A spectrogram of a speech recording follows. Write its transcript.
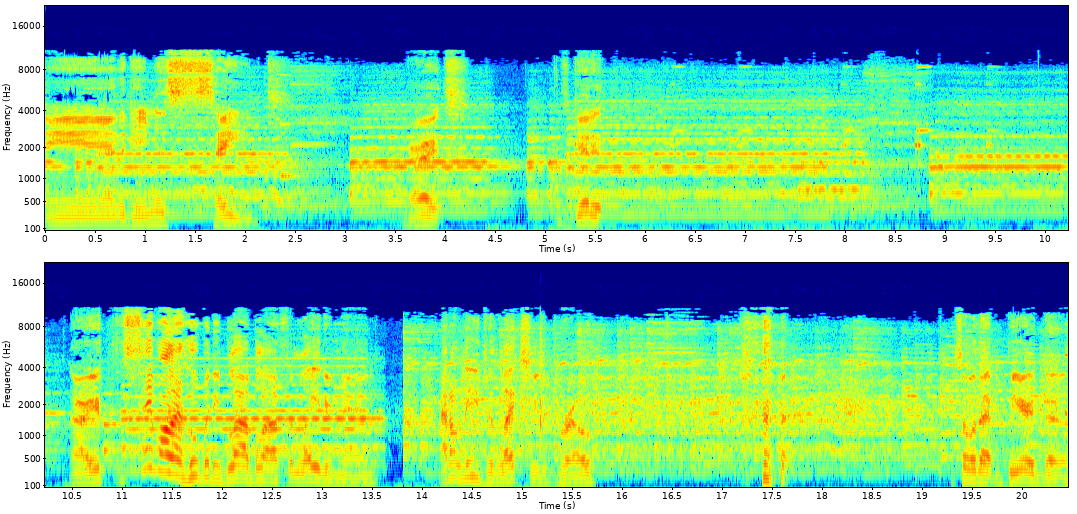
And the game is saved. Alright. Let's get it. Alright, save all that hoopity blah blah for later, man. I don't need your lectures, bro. so with that beard, though.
